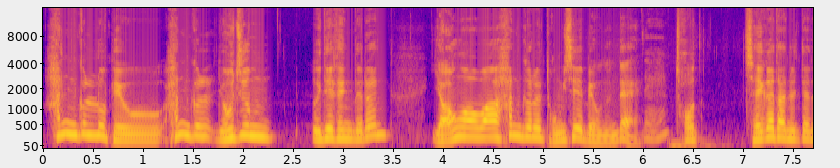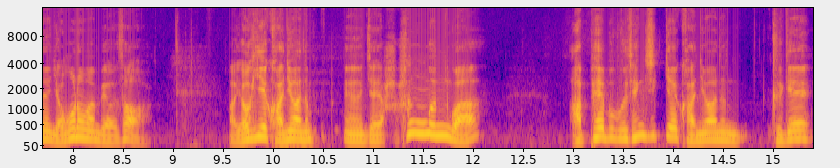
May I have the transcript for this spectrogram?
한글로 배우 한글 요즘 의대생들은 영어와 한글을 동시에 배우는데 네. 저 제가 다닐 때는 영어로만 배워서 어, 여기에 관여하는 어, 이제 학문과 앞에 부분 생식기에 관여하는 그게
